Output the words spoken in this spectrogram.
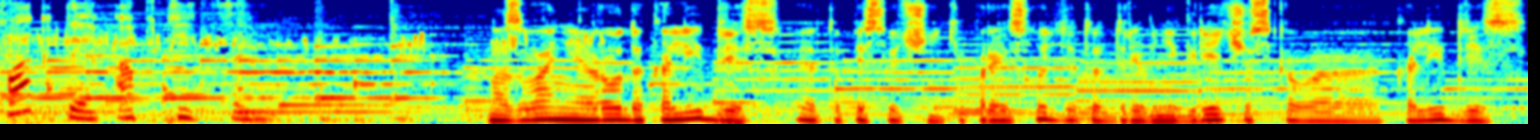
факты о птице. Название рода калидрис – это песочники, происходит от древнегреческого калидрис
